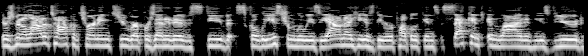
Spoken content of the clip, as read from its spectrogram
There's been a lot of talk of turning to Representative Steve Scalise from Louisiana. He is the Republicans' second in line, and he's viewed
